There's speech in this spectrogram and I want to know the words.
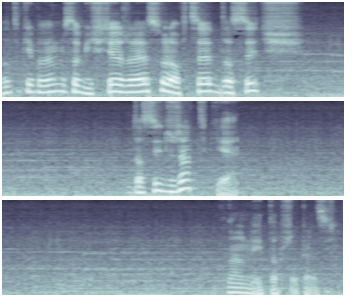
No takie powiem osobiście, że surowce dosyć... dosyć rzadkie. Znalmy i to przy okazji.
